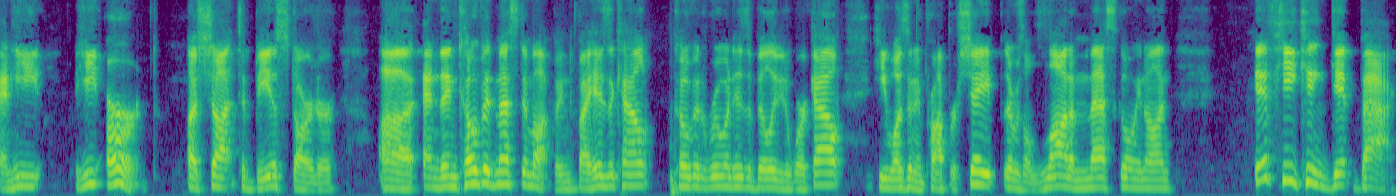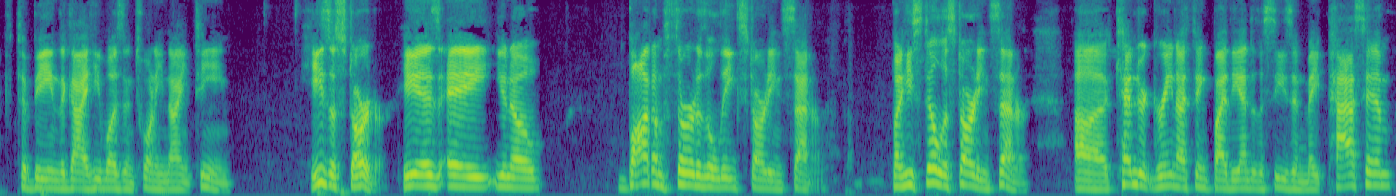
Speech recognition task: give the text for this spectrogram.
and he he earned a shot to be a starter. Uh, and then COVID messed him up, and by his account, COVID ruined his ability to work out. He wasn't in proper shape. There was a lot of mess going on. If he can get back to being the guy he was in 2019, he's a starter. He is a you know bottom third of the league starting center, but he's still a starting center. Uh, Kendrick Green, I think by the end of the season may pass him,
